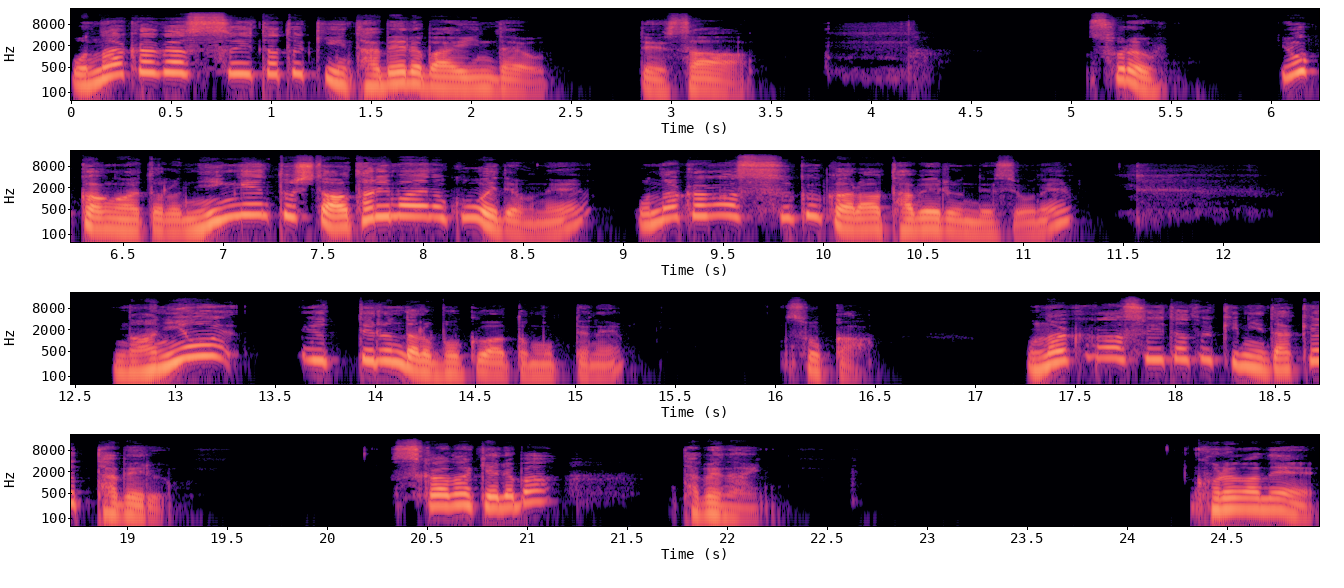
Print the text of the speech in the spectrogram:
お腹が空いた時に食べればいいんだよってさ、それ、よく考えたら人間として当たり前の行為だよね。お腹が空くから食べるんですよね。何を言ってるんだろう僕はと思ってね。そうか。お腹が空いた時にだけ食べる。空かなければ食べない。これがね、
